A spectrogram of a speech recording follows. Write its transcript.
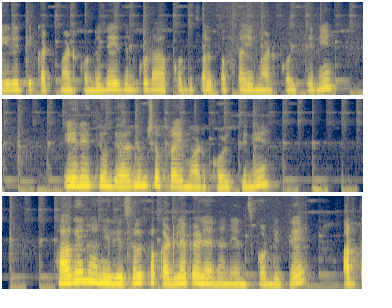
ಈ ರೀತಿ ಕಟ್ ಮಾಡ್ಕೊಂಡಿದ್ದೆ. ಇದನ್ನು ಕೂಡ ಹಾಕ್ಕೊಂಡು ಸ್ವಲ್ಪ ಫ್ರೈ ಮಾಡ್ಕೊಳ್ತೀನಿ. ಈ ರೀತಿ ಒಂದು ಎರಡು ನಿಮಿಷ ಫ್ರೈ ಮಾಡ್ಕೊಳ್ತೀನಿ. ಹಾಗೆ ನಾನು ಇಲ್ಲಿ ಸ್ವಲ್ಪ ಕಡಲೆಬೇಳೆನ ನೆನೆಸ್ಕೊಂಡಿದ್ದೆ. ಅರ್ಧ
